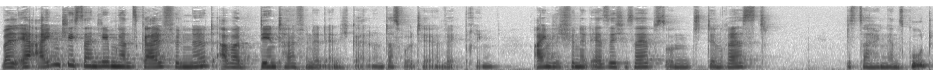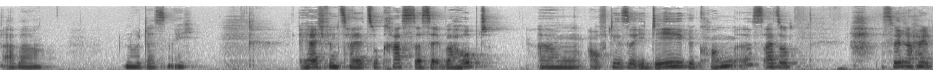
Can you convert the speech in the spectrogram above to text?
weil er eigentlich sein Leben ganz geil findet, aber den Teil findet er nicht geil und das wollte er wegbringen. Eigentlich findet er sich selbst und den Rest bis dahin ganz gut, aber nur das nicht. Ja, ich finde es halt so krass, dass er überhaupt ähm, auf diese Idee gekommen ist. Also, es wäre halt,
